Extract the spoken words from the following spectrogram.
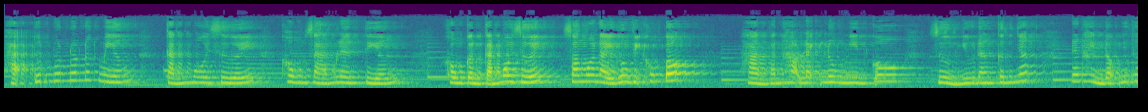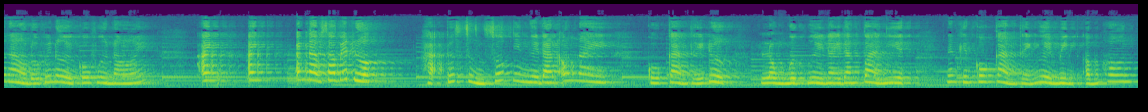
Hạ tuyết nuốt nuốt nước miếng, Cắn môi dưới, Không dám lên tiếng. Không cần cắn môi dưới Son môi này hương vị không tốt? Hàn Văn Hạo lạnh lùng nhìn cô, Dường như đang cân nhắc. Nên hành động như thế nào đối với lời cô vừa nói? Anh, anh, anh làm sao biết được? Hạ tuyết sừng sốt nhìn người đàn ông này. Cô cảm thấy được Lồng ngực người này đang tỏa nhiệt Nên khiến cô cảm thấy người mình ấm hơn.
